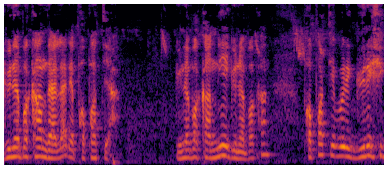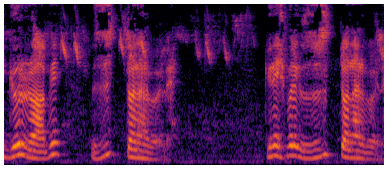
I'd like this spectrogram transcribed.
güne bakan derler ya papatya. Güne bakan niye güne bakan? Papatya böyle güneşi görür abi zıt döner böyle. Güneş böyle zıt döner böyle.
